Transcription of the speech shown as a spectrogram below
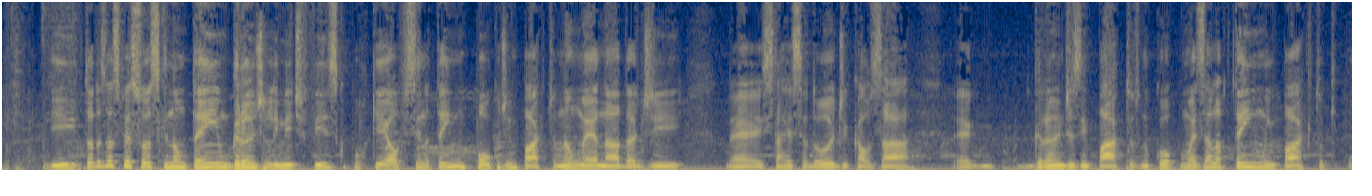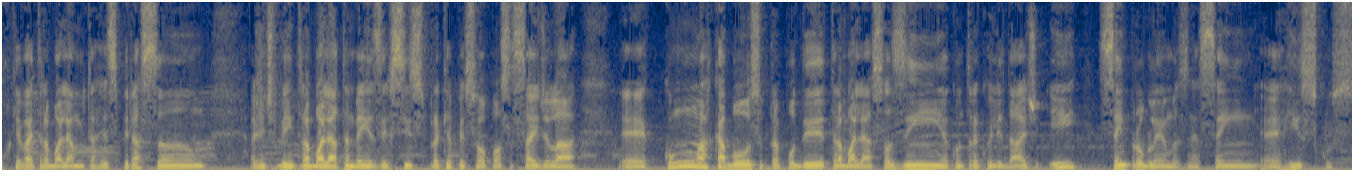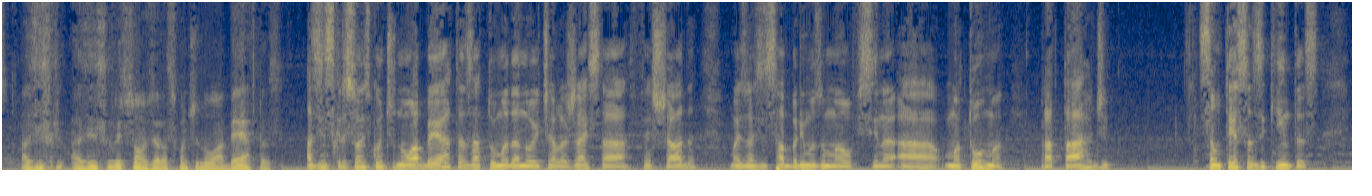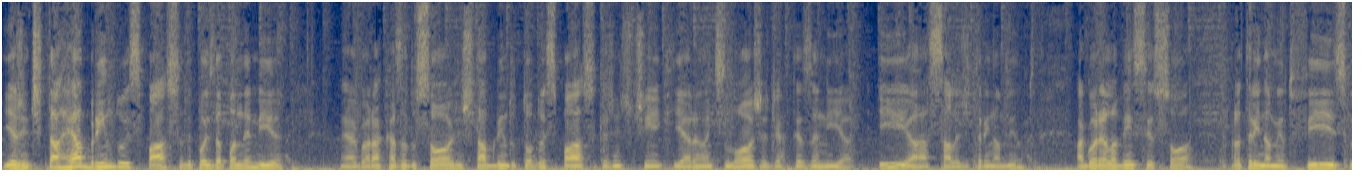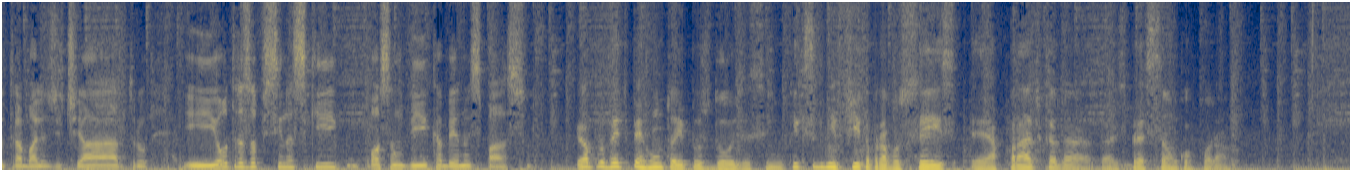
E todas as pessoas que não têm um grande limite físico, porque a oficina tem um pouco de impacto. Não é nada de né, estarrecedor, de causar é, grandes impactos no corpo, mas ela tem um impacto que, porque vai trabalhar muita respiração, a gente vem trabalhar também exercícios para que a pessoa possa sair de lá é, com um arcabouço para poder trabalhar sozinha, com tranquilidade e sem problemas, né, sem é, riscos. As, inscri as inscrições, elas continuam abertas? As inscrições continuam abertas, a turma da noite ela já está fechada, mas nós abrimos uma oficina, uma turma para tarde, são terças e quintas, e a gente está reabrindo o espaço depois da pandemia. É, agora a Casa do Sol a gente está abrindo todo o espaço que a gente tinha que era antes loja de artesania e a sala de treinamento. Agora ela vem ser só para treinamento físico, trabalhos de teatro e outras oficinas que possam vir caber no espaço. Eu aproveito e pergunto aí para os dois assim, o que, que significa para vocês é, a prática da, da expressão corporal?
